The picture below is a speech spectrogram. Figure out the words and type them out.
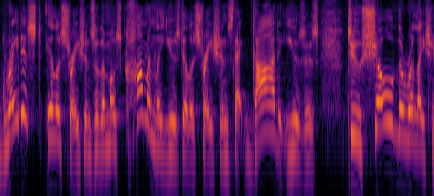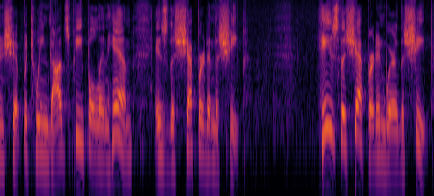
greatest illustrations, or the most commonly used illustrations that God uses to show the relationship between God's people and Him, is the shepherd and the sheep. He's the shepherd, and we're the sheep.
